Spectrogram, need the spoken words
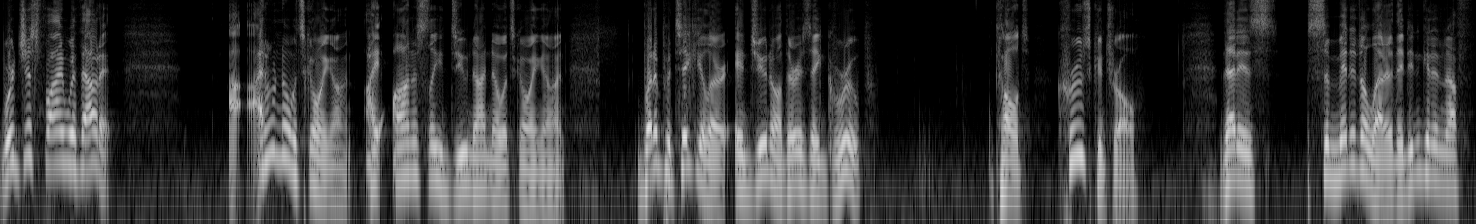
We're just fine without it. I, I don't know what's going on. I honestly do not know what's going on. But in particular, in Juneau, there is a group called Cruise Control that is submitted a letter. They didn't get enough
